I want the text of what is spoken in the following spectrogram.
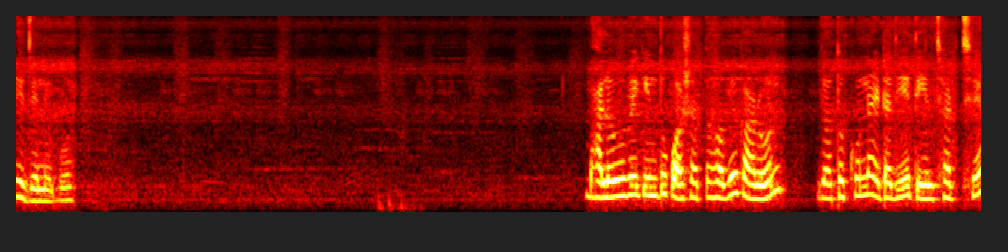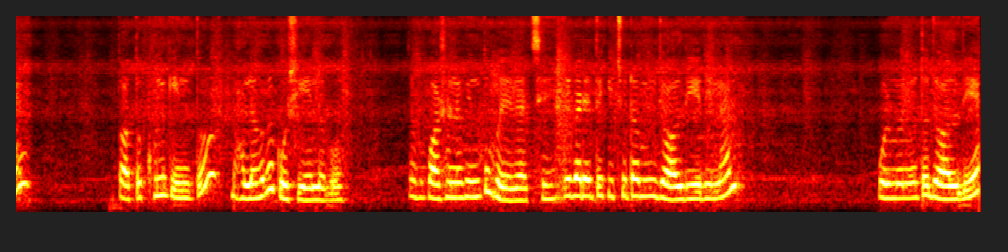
ভেজে নেব। ভালোভাবে কিন্তু কষাতে হবে, কারণ যতক্ষণ না এটা দিয়ে তেল ছাড়ছে ততক্ষণ কিন্তু ভালোভাবে কষিয়ে নেব। দেখো কষানো কিন্তু হয়ে গেছে। এবার এতে কিছুটা আমি জল দিয়ে দিলাম। পরিমাণ মতো জল দিয়ে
